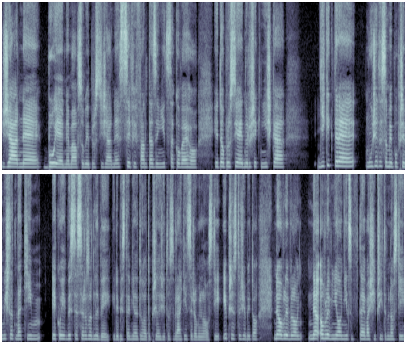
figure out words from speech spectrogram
žádné boje, nemá v sobě prostě žádné sci-fi fantazy, nic takového. Je to prostě jednoduše knížka, díky které můžete sami popřemýšlet nad tím, jako jak byste se rozhodli vy, kdybyste měli tuhle příležitost vrátit se do minulosti, i přesto, že by to neovlivnilo, neovlivnilo nic v té vaší přítomnosti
